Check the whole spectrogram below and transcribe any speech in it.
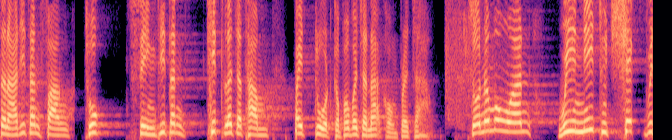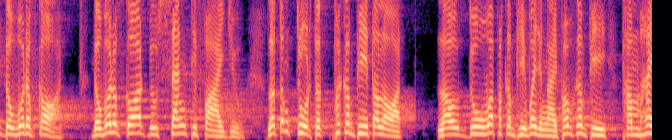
ศนาที่ท่านฟัง ทุกสิ่งที่ท่านคิดและจะทำไปตรวจกับพระวจนะของพระเจ้า so number one we need to check with the word of God the word of God will sanctify you เราต้องตรวจกับพระคัมภีร์ตลอด เราดูว่าพระคัมภีร์ว่าอย่างไงพระคัมภีร์ทำให้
